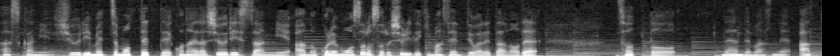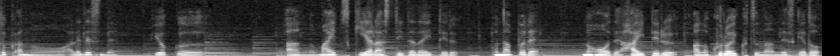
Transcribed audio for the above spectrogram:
確かに修理めっちゃ持ってってこの間修理師さんにあのこれもうそろそろ修理できませんって言われたのでちょっと悩んでますね。あとあのあれですね。よくあの毎月やらせていただいてる船プレの方で履いてるあの黒い靴なんですけど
